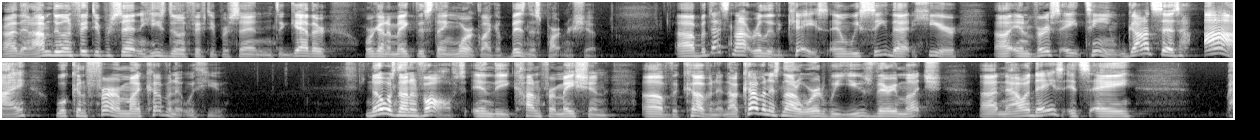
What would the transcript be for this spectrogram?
right? That I'm doing 50% and he's doing 50%, and together we're going to make this thing work like a business partnership. Uh, but that's not really the case, and we see that here uh, in verse 18. God says, I will confirm my covenant with you. Noah's not involved in the confirmation of the covenant. Now, covenant is not a word we use very much uh, nowadays. It's a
